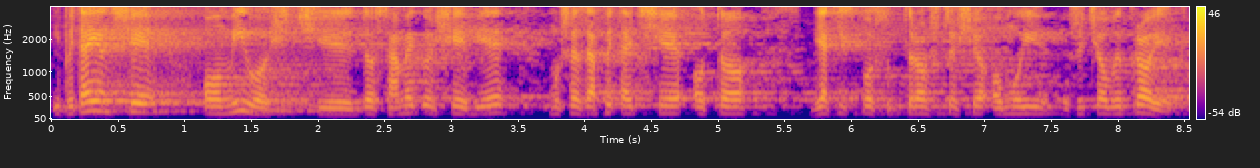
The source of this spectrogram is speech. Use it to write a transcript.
I pytając się o miłość do samego siebie, muszę zapytać się o to, w jaki sposób troszczę się o mój życiowy projekt.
